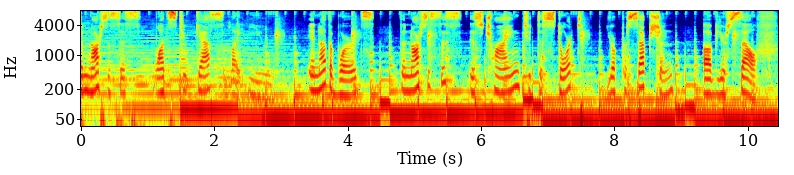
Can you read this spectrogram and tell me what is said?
The narcissist wants to gaslight you. In other words, the narcissist is trying to distort your perception of yourself.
